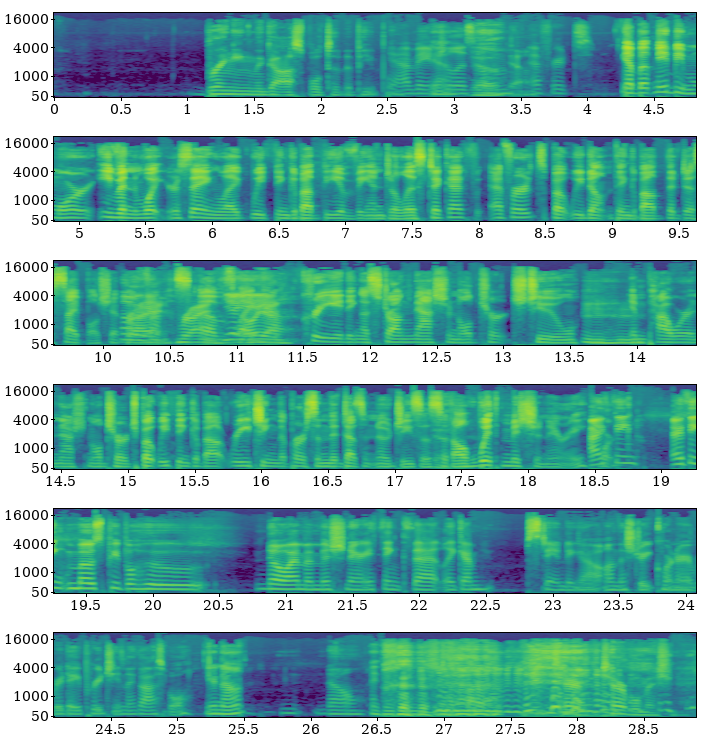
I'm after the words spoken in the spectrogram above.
bringing the gospel to the people. Yeah, evangelism Yeah. efforts. Yeah, but maybe more even what you're saying. Like we think about the evangelistic eff- efforts, but we don't think about the discipleship Oh, yeah. efforts Right, of Yeah, like yeah. creating a strong national church to Mm-hmm. empower a national church. But we think about reaching the person that doesn't know Jesus at all with missionary. I work. think I think most people who know I'm a missionary think that like I'm standing out on the street corner every day preaching the gospel. you're not. No. I think we need to talk about that. Ter- terrible mission.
